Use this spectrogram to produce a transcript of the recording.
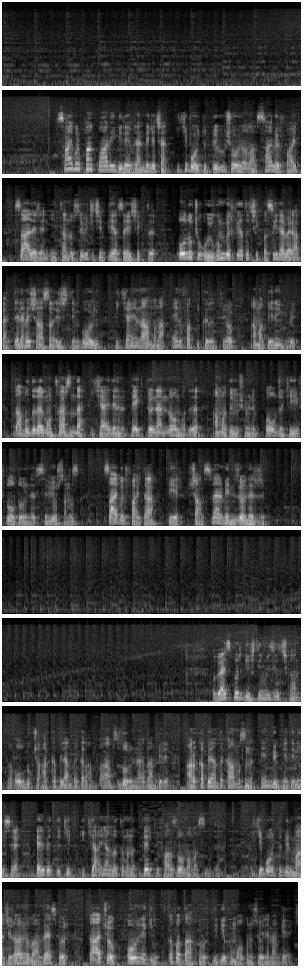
Cyberpunk vari bir evrende geçen iki boyutlu dövüş oyunu olan Cyberfight sadece Nintendo Switch için piyasaya çıktı. Oldukça uygun bir fiyata çıkmasıyla beraber deneme şansına eriştiğim bu oyun hikaye namına en ufak bir kırıntı yok ama benim gibi Double Dragon tarzında hikayelerinin pek de önemli olmadığı ama dövüşümünün bolca keyifli olduğu oyunları seviyorsanız Cyberfight'a bir şans vermenizi öneririm. Vesper geçtiğimiz yıl çıkan ve oldukça arka planda kalan bağımsız oyunlardan biri. Arka planda kalmasının en büyük nedeni ise elbette ki hikaye anlatımının pek bir fazla olmamasıydı. İki boyutlu bir macera oyunu olan Vesper daha çok oyuna girip kafa dağıtmalık bir yapım olduğunu söylemem gerek.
